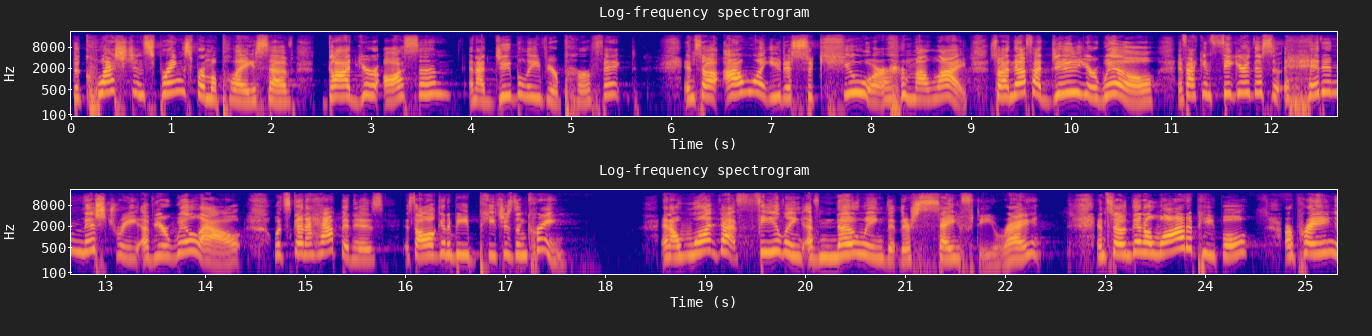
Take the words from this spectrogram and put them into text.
the question springs from a place of, God, you're awesome, and I do believe you're perfect. And so I want you to secure my life. So I know if I do your will, if I can figure this hidden mystery of your will out, what's going to happen is it's all going to be peaches and cream. And I want that feeling of knowing that there's safety, right? And so then a lot of people are praying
